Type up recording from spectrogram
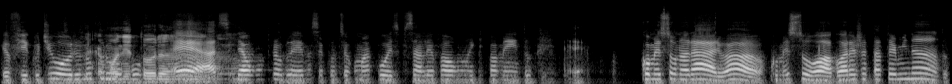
eu fico de olho no Fica grupo. monitorando. É, se der algum problema, se acontecer alguma coisa, precisar levar um equipamento. é, começou no horário? Ah, começou, ó, agora já tá terminando.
